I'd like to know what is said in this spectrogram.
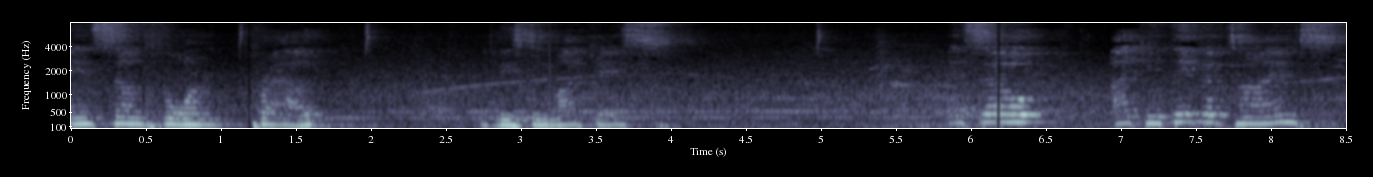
in some form proud, at least in my case. And so I can think of times,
